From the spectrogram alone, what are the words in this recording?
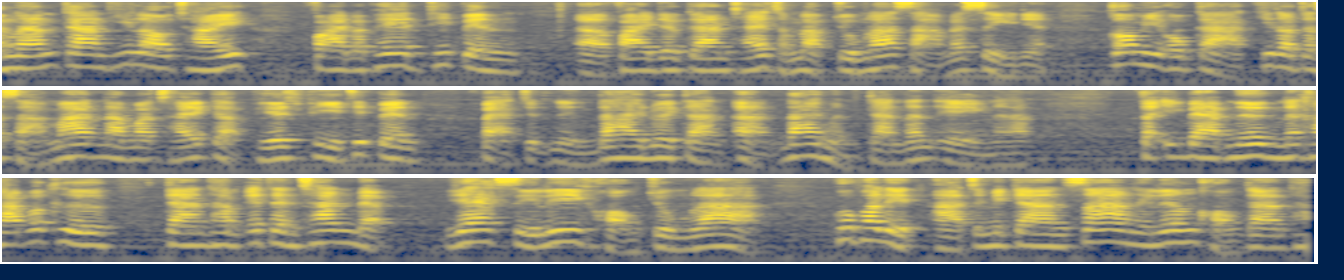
ดังนั้นการที่เราใช้ไฟล์ประเภทที่เป็นไฟล์เดียวกันใช้สำหรับจุมล่า3และ4เนี่ยก็มีโอกาสที่เราจะสามารถนำมาใช้กับ PHP ที่เป็น 8.1 ได้ด้วยกันอ่าได้เหมือนกันนั่นเองนะครับ แต่อีกแบบหนึ่งนะครับก็คือการทำ extension แบบแยกซีรีส์ของ Joomla ผู้ผลิตอาจจะมีการสร้างในเรื่องของการท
